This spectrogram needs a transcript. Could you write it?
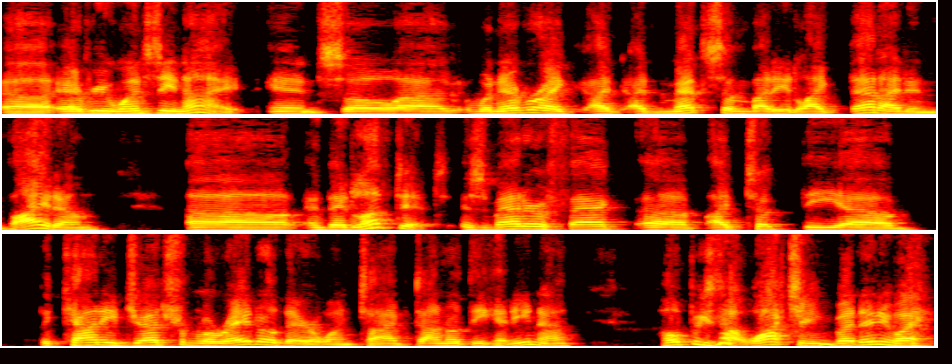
uh, every Wednesday night. And so uh, whenever I, I would met somebody like that, I'd invite them, uh, and they loved it. As a matter of fact, uh, I took the uh, the county judge from Laredo there one time, Tano Tijerina, hope he's not watching, but anyway,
